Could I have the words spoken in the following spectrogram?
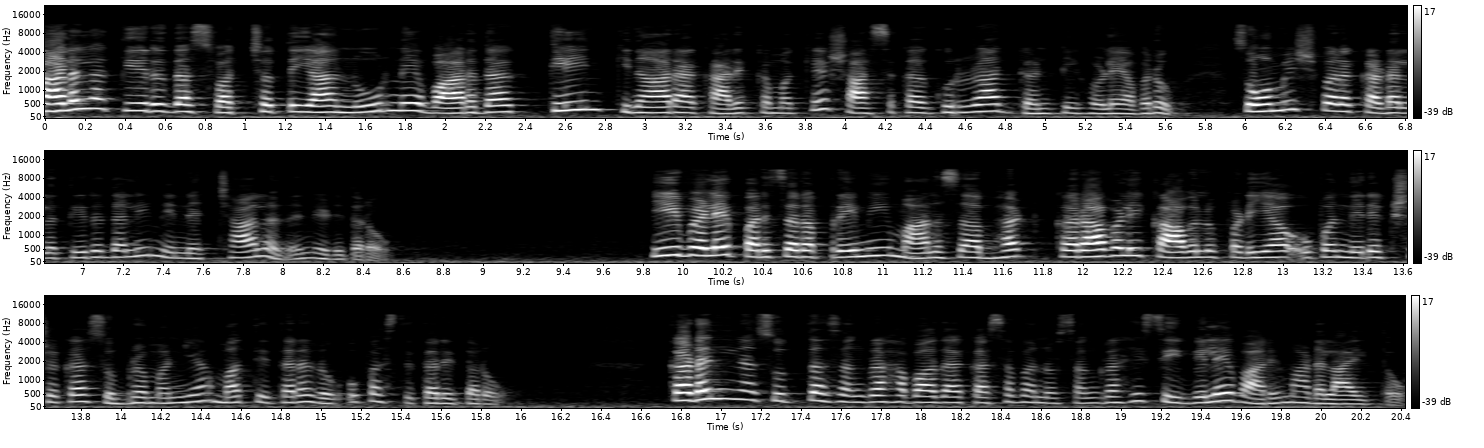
ಕಡಲ ತೀರದ ಸ್ವಚ್ಛತೆಯ ನೂರನೇ ವಾರದ ಕ್ಲೀನ್ ಕಿನಾರ ಕಾರ್ಯಕ್ರಮಕ್ಕೆ ಶಾಸಕ ಗುರುರಾಜ್ ಗಂಟಿಹೊಳೆ ಅವರು ಸೋಮೇಶ್ವರ ಕಡಲ ತೀರದಲ್ಲಿ ನಿನ್ನೆ ಚಾಲನೆ ನೀಡಿದರು. ಈ ವೇಳೆ ಪರಿಸರ ಪ್ರೇಮಿ ಮಾನಸ ಭಟ್, ಕರಾವಳಿ ಕಾವಲು ಪಡೆಯ ಉಪನಿರೀಕ್ಷಕ ಸುಬ್ರಹ್ಮಣ್ಯ ಮತ್ತಿತರರು ಉಪಸ್ಥಿತರಿದ್ದರು. ಕಡಲಿನ ಸುತ್ತ ಸಂಗ್ರಹವಾದ ಕಸವನ್ನು ಸಂಗ್ರಹಿಸಿ ವಿಲೇವಾರಿ ಮಾಡಲಾಯಿತು.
